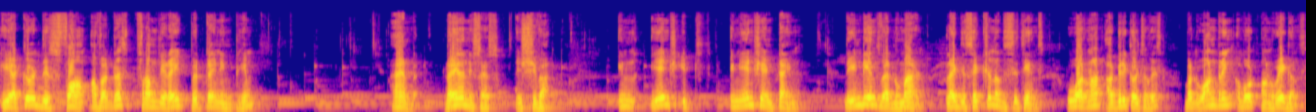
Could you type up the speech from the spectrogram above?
he acquired this form of address from the rite pertaining to him, and Dionysus is Shiva. In ancient, in ancient time, the Indians were nomad, like the section of the Scythians, who are not agriculturists but wandering about on wagons,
